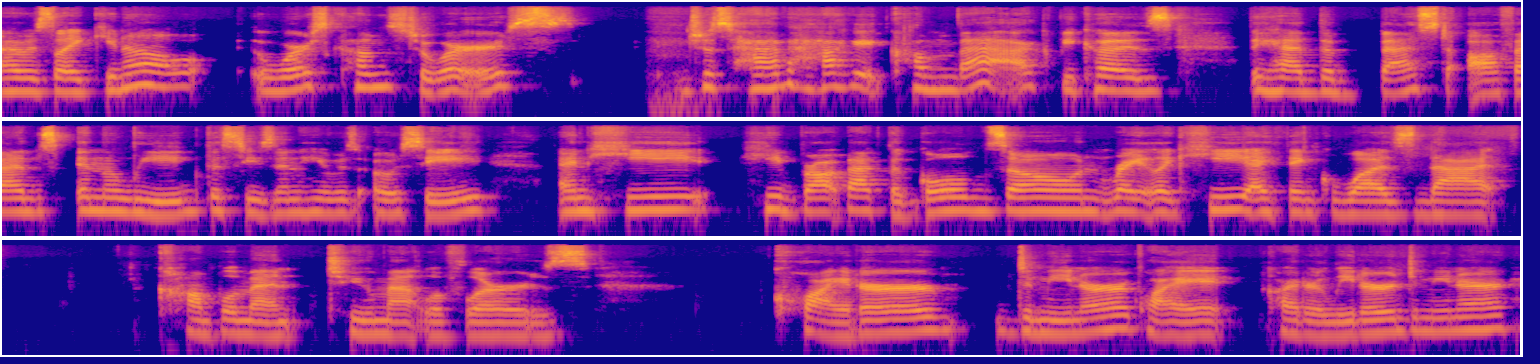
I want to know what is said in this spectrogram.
I was like, you know, worst comes to worst, just have Hackett come back because they had the best offense in the league the season he was OC. And he he brought back the gold zone, right? Like he, I think, was that complement to Matt LaFleur's quieter demeanor, quiet, quieter leader demeanor.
